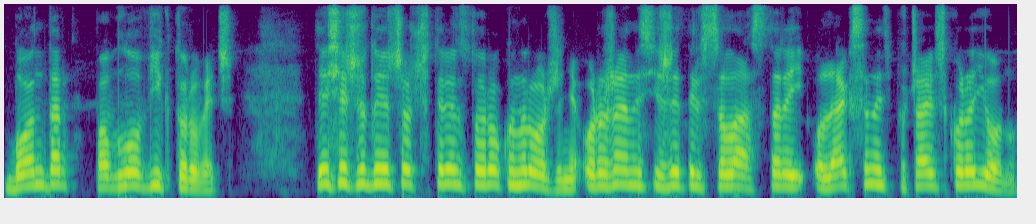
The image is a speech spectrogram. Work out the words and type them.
Бондар Павло Вікторович. 1914 року народження, уроженець і житель села Старий Олексинець Почаївського району.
